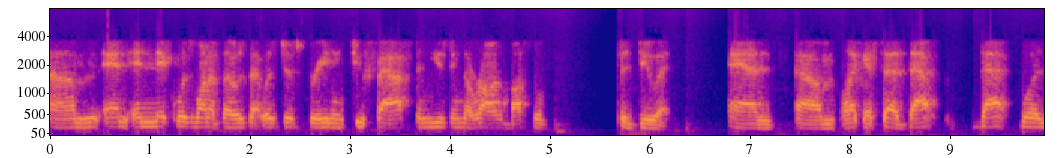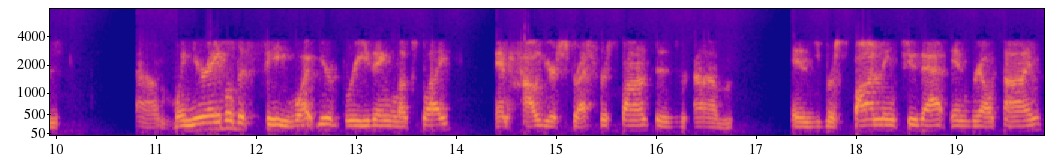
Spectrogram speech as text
Um, and and Nick was one of those that was just breathing too fast and using the wrong muscles to do it. And um, like I said, that that was um, when you're able to see what your breathing looks like and how your stress response is um, is responding to that in real time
